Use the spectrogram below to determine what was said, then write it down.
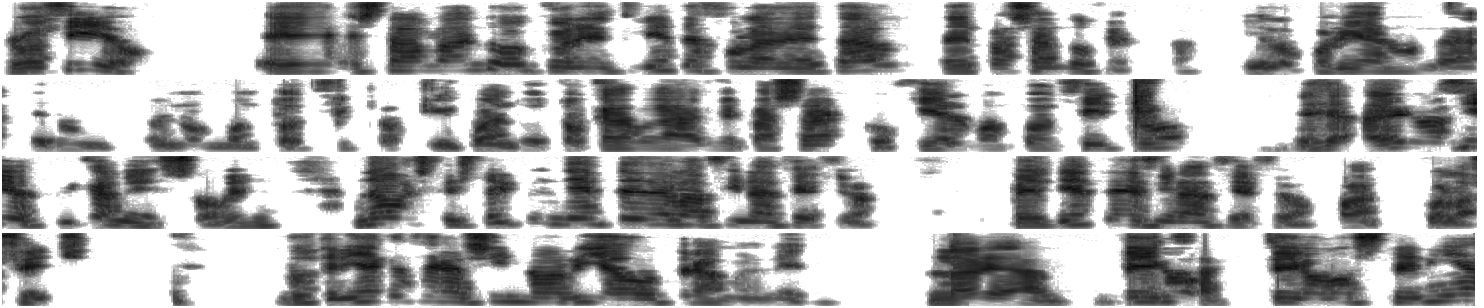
Rocío, eh, está hablando con el cliente fulano de tal, eh, pasando oferta. Y lo ponía en, una, en, un, en un montoncito. Y cuando tocaba repasar, cogía el montoncito, decía, a ver, Rocío, explícame esto. No, es que estoy pendiente de la financiación. Pendiente de financiación, bueno, con la fecha. Lo tenía que hacer así, no había otra manera. No había. Pero, pero los tenía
